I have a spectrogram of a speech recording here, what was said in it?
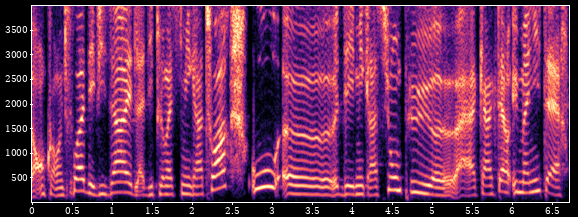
encore une fois des visas et de la diplomatie migratoire ou des migrations plus à caractère humanitaire.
